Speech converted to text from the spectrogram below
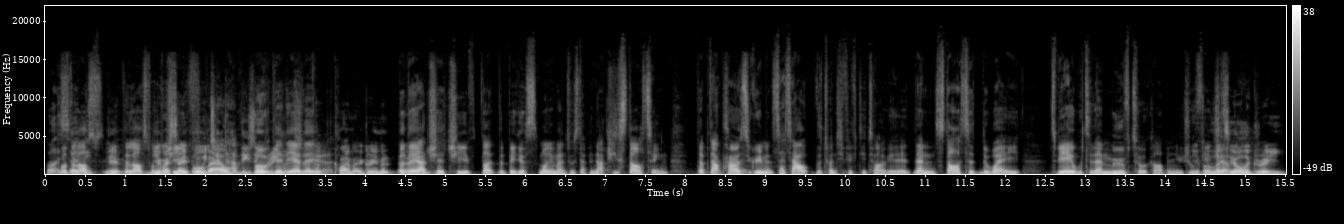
Well, well the last yeah, the last one USA achieved, pulled well, we out. To have these well, agreements yeah, they, climate agreement, but um, they actually achieved like the biggest monumental step in actually starting. That that Paris right. Agreement set out the 2050 target. It then started the way to be able to then move to a carbon neutral yeah, future. But unless they all agree,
